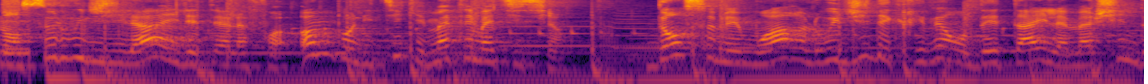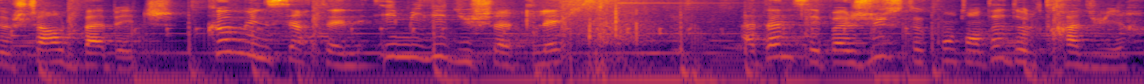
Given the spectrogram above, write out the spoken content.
Non, ce Luigi-là, il était à la fois homme politique et mathématicien. Dans ce mémoire, Luigi décrivait en détail la machine de Charles Babbage. Comme une certaine Émilie du Châtelet, Ada ne s'est pas juste contentée de le traduire.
